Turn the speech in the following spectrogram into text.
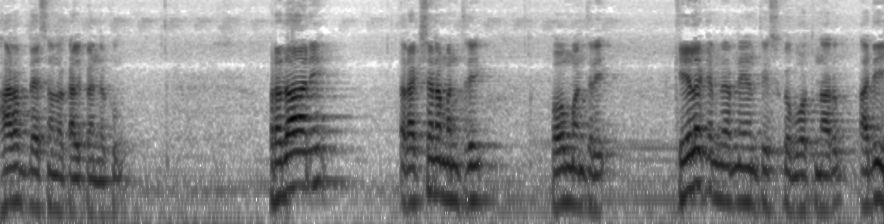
భారతదేశంలో కలిపేందుకు. ప్రధాని రక్షణ మంత్రి హోంమంత్రి కీలక నిర్ణయం తీసుకోబోతున్నారు. అది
